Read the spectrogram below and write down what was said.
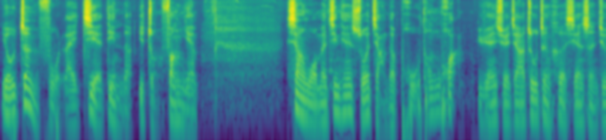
由政府来界定的一种方言。像我们今天所讲的普通话，语言学家周振赫先生就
